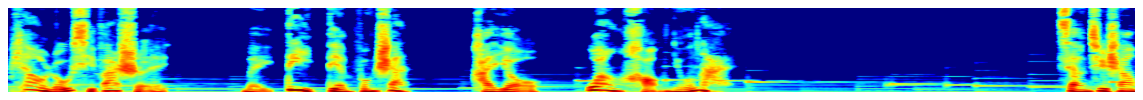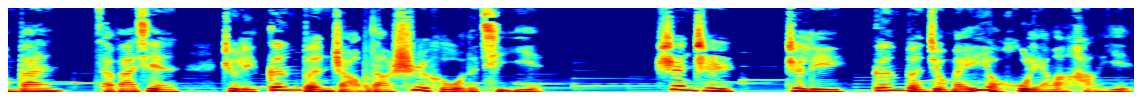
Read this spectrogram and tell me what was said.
飘柔洗发水、美的电风扇，还有万好牛奶。想去上班，才发现这里根本找不到适合我的企业，甚至这里根本就没有互联网行业。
